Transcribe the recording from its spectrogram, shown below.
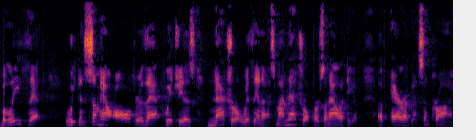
Belief that we can somehow alter that which is natural within us, my natural personality of, of arrogance and pride.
